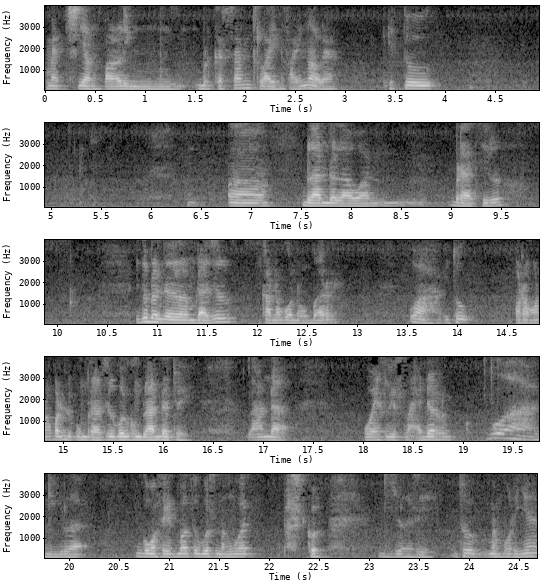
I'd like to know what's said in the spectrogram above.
match yang paling berkesan selain final ya itu uh, Belanda lawan Brazil itu Belanda lawan Brazil karena gue nobar. Wah itu orang-orang pada dukung Brazil gue dukung Belanda cuy. Belanda. Wesley Snyder wah gila. Gue masih ingat banget tuh gue seneng banget pas gue gila sih. Itu memorinya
